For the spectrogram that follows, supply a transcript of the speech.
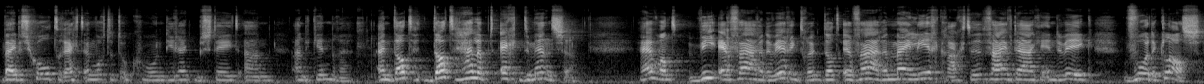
bij de school terecht en wordt het ook gewoon direct besteed aan, aan de kinderen. En dat, dat helpt echt de mensen. Want wie ervaren de werkdruk? Dat ervaren mijn leerkrachten vijf dagen in de week voor de klas.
